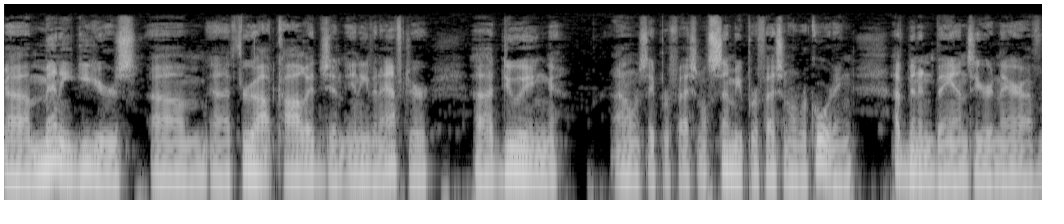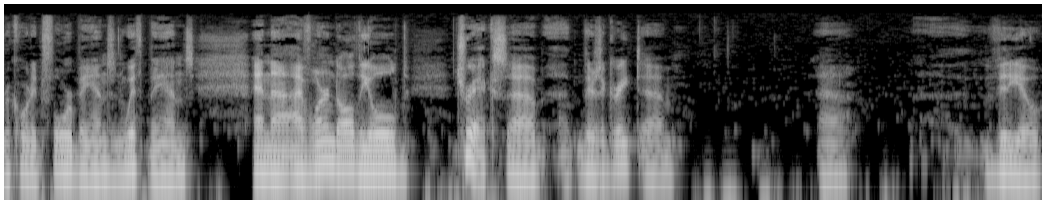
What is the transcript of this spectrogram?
uh, many years um, uh, throughout college and, and even after uh, doing. I don't want to say professional, semi-professional recording. I've been in bands here and there. I've recorded for bands and with bands, and uh, I've learned all the old tricks. Uh, there's a great um, video.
